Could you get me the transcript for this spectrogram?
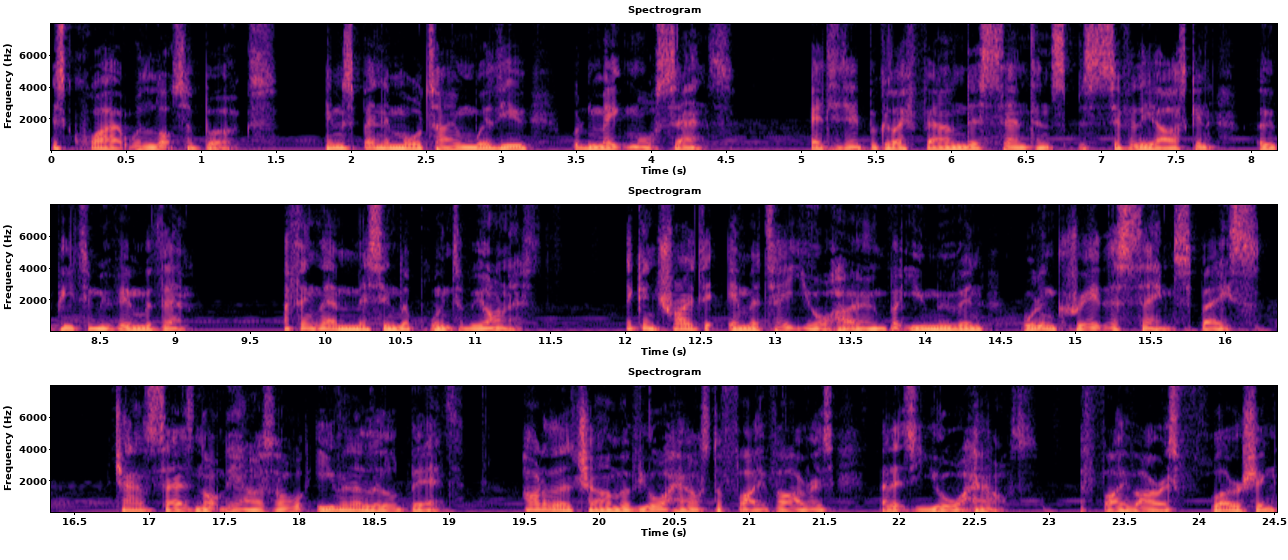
It's quiet with lots of books. Him spending more time with you would make more sense. Edited because I found this sentence specifically asking OP to move in with them. I think they're missing the point to be honest. They can try to imitate your home, but you moving wouldn't create the same space. Chaz says not the asshole even a little bit. Part of the charm of your house to 5R is that it's your house. If 5R is flourishing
